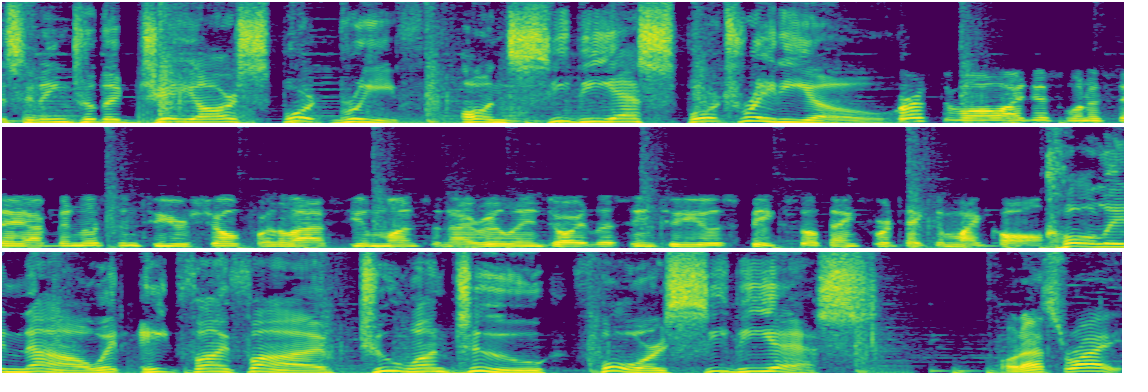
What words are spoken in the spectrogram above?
Listening to the JR Sport Brief on CBS Sports Radio. First of all, I just want to say I've been listening to your show for the last few months, and I really enjoyed listening to you speak. So thanks for taking my call. Call in now at 855 212 4CBS. Oh, that's right.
